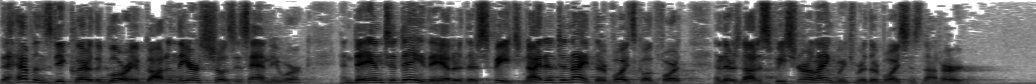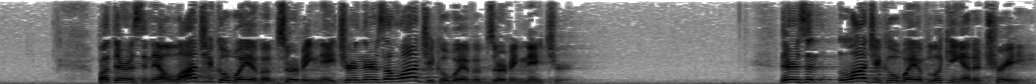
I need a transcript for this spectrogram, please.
The heavens declare the glory of God, and the earth shows his handiwork. And day unto day they utter their speech. Night unto night their voice goeth forth, and there is not a speech nor a language where their voice is not heard. But there is an illogical way of observing nature, and there is a logical way of observing nature. There is a logical way of looking at a tree,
